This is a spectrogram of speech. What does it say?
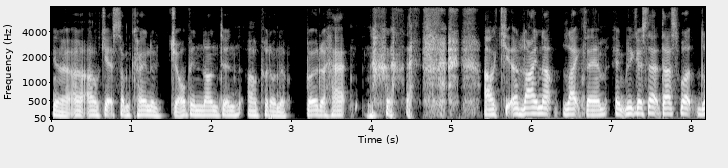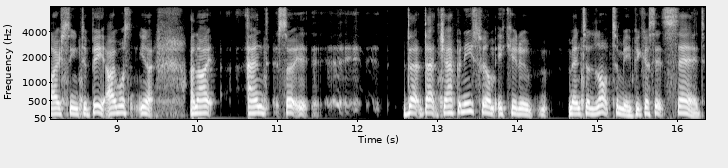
You know, I'll get some kind of job in London. I'll put on a bowler hat. I'll line up like them, and because that that's what life seemed to be. I wasn't, you know, and I and so it, that that Japanese film Ikiru meant a lot to me because it said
